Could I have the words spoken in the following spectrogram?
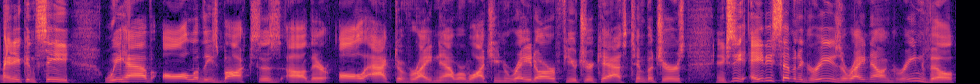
And you can see we have all of these boxes. Uh, they're all active right now. We're watching radar, futurecast, temperatures. And you can see 87 degrees right now in Greenville.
